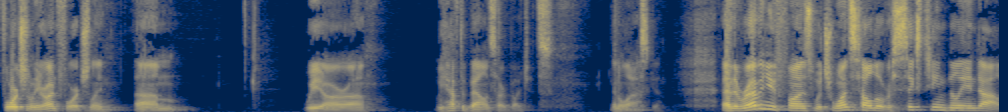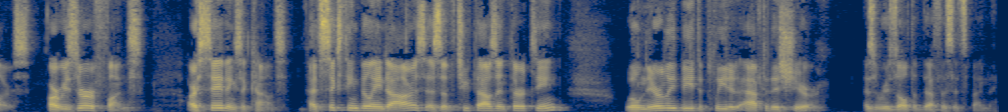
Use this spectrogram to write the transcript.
Fortunately or unfortunately, um, we, are, uh, we have to balance our budgets in Alaska. And the revenue funds, which once held over $16 billion, our reserve funds, our savings accounts, had $16 billion as of 2013, will nearly be depleted after this year as a result of deficit spending.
